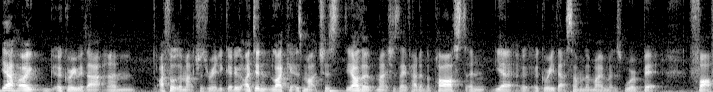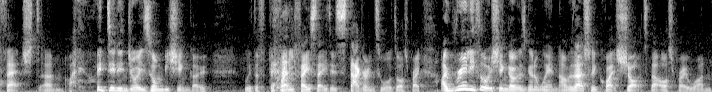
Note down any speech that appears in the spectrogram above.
Yeah, I agree with that. Um, I thought the match was really good. I didn't like it as much as the other matches they've had in the past, and yeah, I agree that some of the moments were a bit far fetched. Um, I, I, did enjoy Zombie Shingo with the, the funny face that he did staggering towards Ospreay. I really thought Shingo was going to win. I was actually quite shocked that Ospreay won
